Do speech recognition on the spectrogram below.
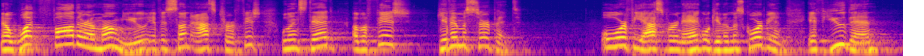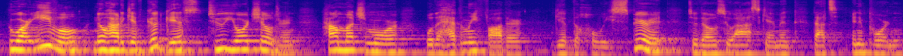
Now, what father among you, if his son asks for a fish, will instead of a fish give him a serpent? Or if he asks for an egg, we'll give him a scorpion? If you then, who are evil, know how to give good gifts to your children, how much more will the Heavenly Father give the Holy Spirit to those who ask him? And that's an important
